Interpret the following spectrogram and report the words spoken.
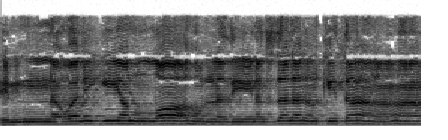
إن وليي الله الذي نزل الكتاب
